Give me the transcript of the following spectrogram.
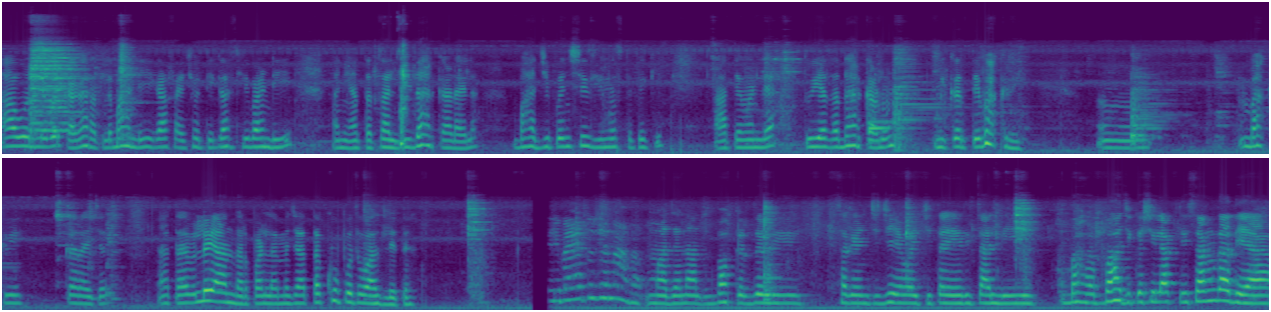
आवरलं बरं का घरातलं भांडी घासायची होती घासली भांडी. आणि आता चालली धार काढायला. भाजी पण शिजली मस्तपैकी. आत्या म्हणल्या तू याचा धार काढून मी करते भाकरी. अं, भाकरी. करायच्यात. आता लय अंधार पडला म्हणजे आता खूपच वाजले तर माझ्या नादात भाकर जळी सगळ्यांची जेवायची तयारी चालली. भा भाजी कशी लागते सांग दाद्या.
